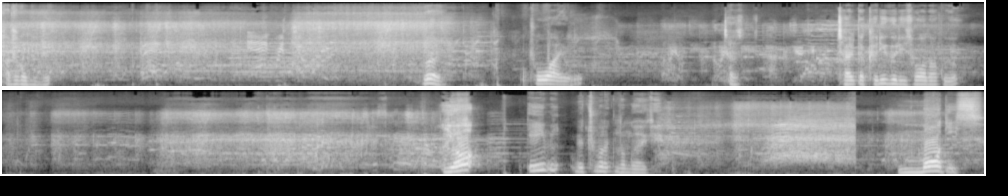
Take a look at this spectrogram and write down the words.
다 죽었는데? 왜? 좋아요. 자, 자 일단 그리그리 소환하고요. 여 게임이 몇 초 만에 끝난 거야 이게? 모디스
